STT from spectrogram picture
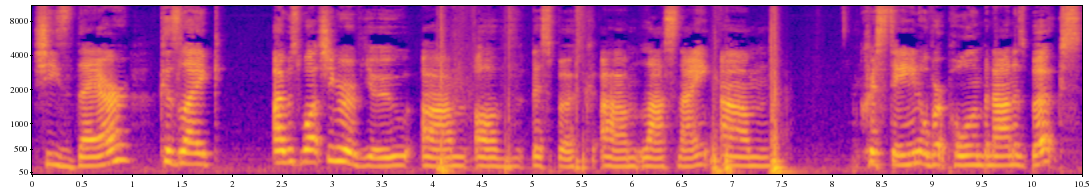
she's there. Because, like, I was watching a review um, of this book um, last night. Um, Christine over at Poland Bananas Books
